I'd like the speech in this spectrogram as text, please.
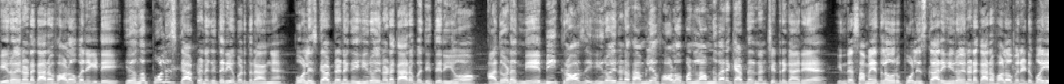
ஹீரோயினோட காரை ஃபாலோ பண்ணிக்கிட்டு இவங்க போலீஸ் கேப்டனுக்கு தெரியப்படுத்துறாங்க. போலீஸ் கேப்டனுக்கு ஹீரோயினோட காரை பத்தி தெரியும். அதோட மேபி கிராஸ் ஹீரோயினோட ஃபேமிலியை ஃபாலோ பண்ணலாம்னு வேற கேப்டன் நினைச்சிட்டு இருக்காரு. இந்த சமயத்துல ஒரு போலீஸ் கார் ஹீரோயினோட காரை ஃபாலோ பண்ணிட்டு போய்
